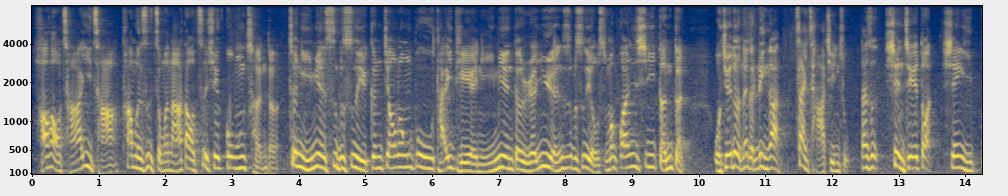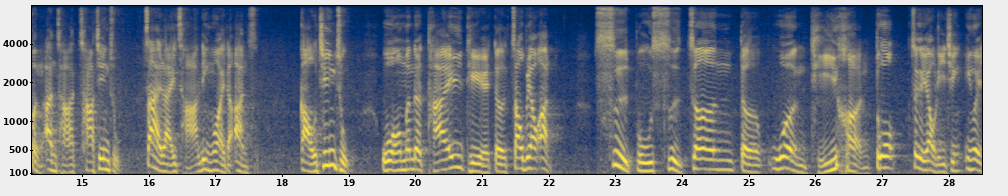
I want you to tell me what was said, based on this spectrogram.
好好查一查，他们是怎么拿到这些工程的？这里面是不是也跟交通部台铁里面的人员是不是有什么关系等等？我觉得那个另案再查清楚，但是现阶段先以本案查查清楚。再来查另外的案子，搞清楚我们的台铁的招标案是不是真的问题很多？这个要厘清，因为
